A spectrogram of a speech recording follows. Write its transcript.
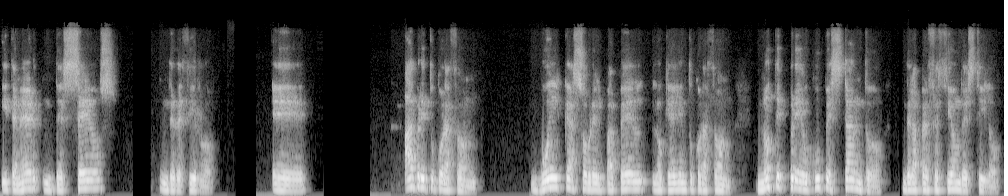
y tener deseos de decirlo. Eh, abre tu corazón, vuelca sobre el papel lo que hay en tu corazón. No te preocupes tanto de la perfección de estilo.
